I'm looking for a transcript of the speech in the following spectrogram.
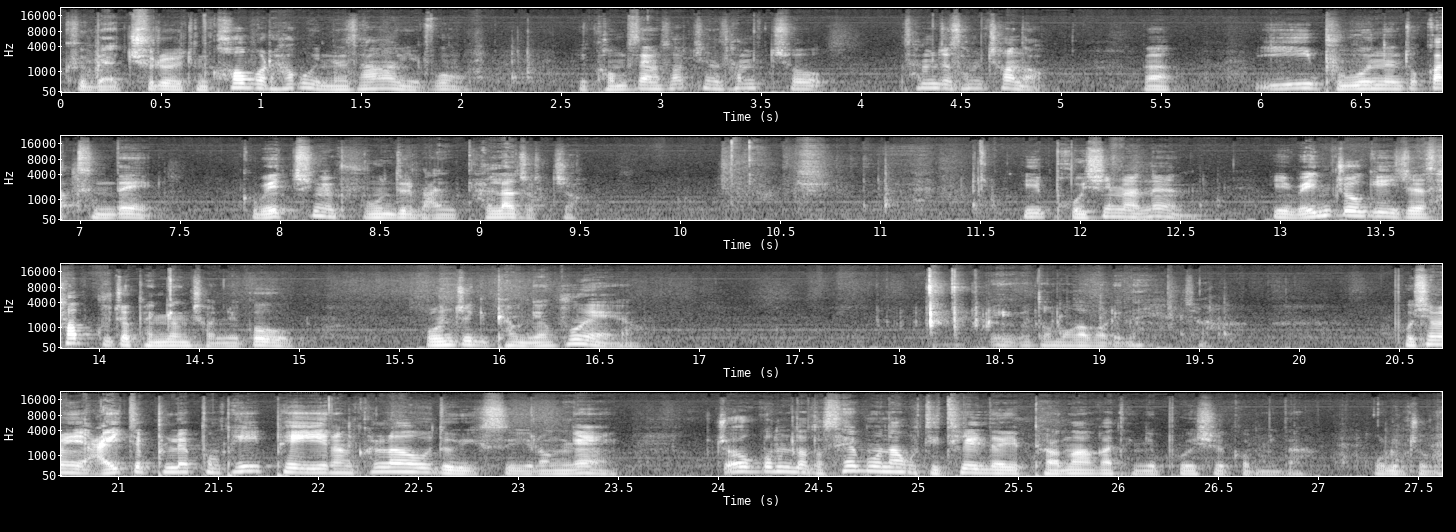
그 매출을 좀 커버를 하고 있는 상황이고 이 검색랑 서치는 3초 3조 3천억. 그러니까 이 부분은 똑같은데 그 외치는 부분들이 많이 달라졌죠. 이 보시면은 이 왼쪽이 이제 사업 구조 변경 전이고 오른쪽이 변경 후예요. 이거 넘어가 버리네. 자 보시면 이 IT 플랫폼 페이페이랑 클라우드 윅스 이런 게 조금 더, 더 세분하고 디테일되게 변화가 된 게 보이실 겁니다. 오른쪽에.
